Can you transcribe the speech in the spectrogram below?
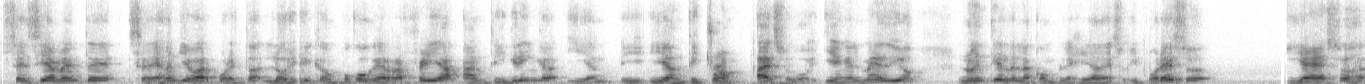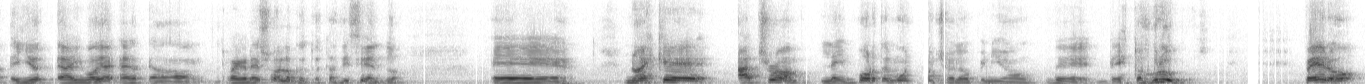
sencillamente se dejan llevar por esta lógica un poco guerra fría, anti-gringa y anti-Trump. a eso voy. Y en el medio no entienden la complejidad de eso. Y por eso, y a eso, ahí voy regreso a lo que tú estás diciendo, eh, no es que a Trump le importe mucho la opinión de, estos grupos, pero,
